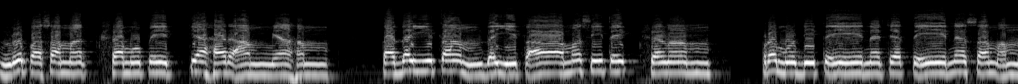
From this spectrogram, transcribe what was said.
नृपसमक्षमुपेत्य हराम्यहम् तदयिताम् दयितामसि ते क्षणम् प्रमुदितेन च तेन समम्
